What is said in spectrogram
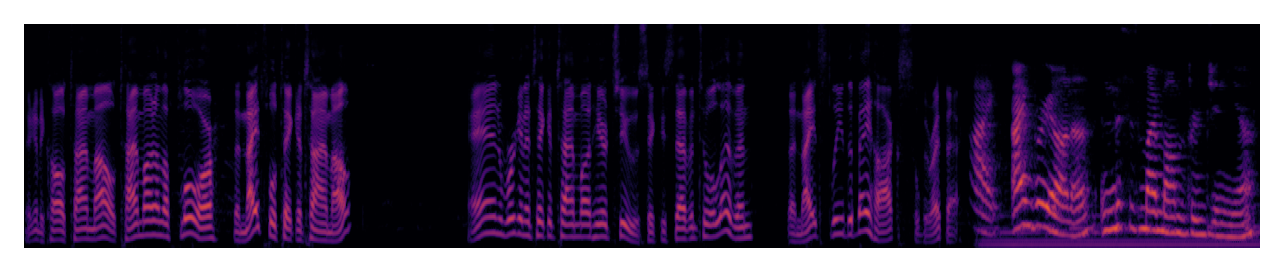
They're going to call timeout. Timeout on the floor. The Knights will take a timeout. And we're going to take a timeout here too. 67 to 11. The Knights lead the Bayhawks. We'll be right back. Hi, I'm Brianna, and this is my mom, Virginia.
